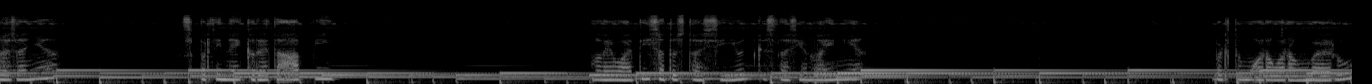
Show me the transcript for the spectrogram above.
Rasanya seperti naik kereta api melewati satu stasiun ke stasiun lainnya. Bertemu orang-orang baru,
